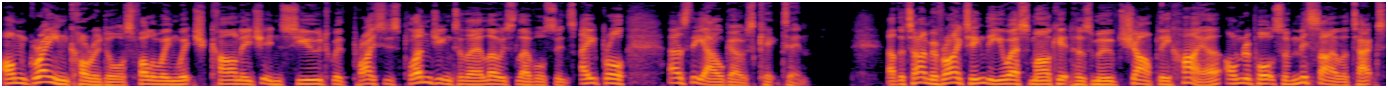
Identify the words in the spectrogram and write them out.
on grain corridors, following which carnage ensued with prices plunging to their lowest level since April as the algos kicked in. At the time of writing, the US market has moved sharply higher on reports of missile attacks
